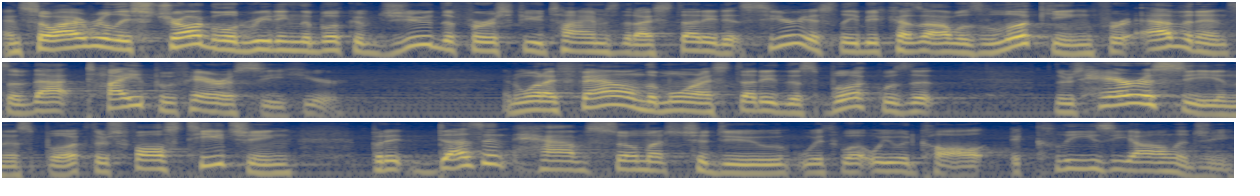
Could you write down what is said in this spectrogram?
And so I really struggled reading the book of Jude the first few times that I studied it seriously because I was looking for evidence of that type of heresy here. And what I found the more I studied this book was that there's heresy in this book, there's false teaching, but it doesn't have so much to do with what we would call ecclesiology.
